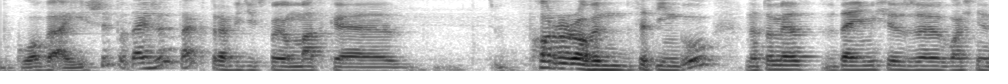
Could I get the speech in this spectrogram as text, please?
w głowę Aiszy bodajże, tak? Która widzi swoją matkę w horrorowym settingu. Natomiast wydaje mi się, że właśnie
